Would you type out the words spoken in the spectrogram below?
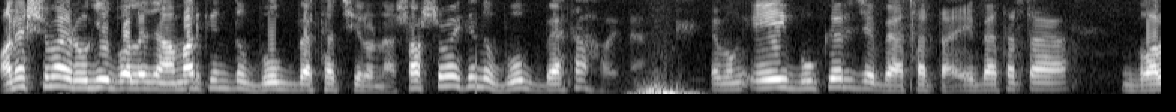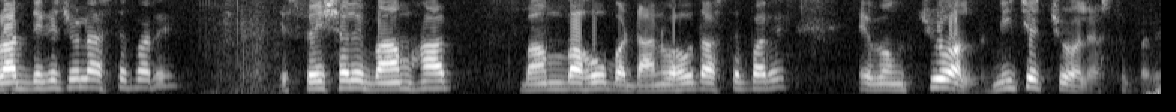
অনেক সময় রোগী বলে যে, আমার কিন্তু বুক ব্যথা ছিল না। সবসময় কিন্তু বুক ব্যথা হয় না। এবং এই বুকের যে ব্যথাটা, এই ব্যথাটা গলার দিকে চলে আসতে পারে, স্পেশালি বাম হাত, বাম বাহু বা ডান বাহুতে আসতে পারে এবং চোয়াল, নিচের চোয়ালে আসতে পারে।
